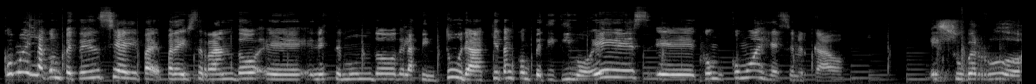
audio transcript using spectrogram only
¿Cómo es la competencia, y para, ir cerrando, eh, en este mundo de las pinturas? ¿Qué tan competitivo es? Eh, ¿cómo, es ese mercado? Es súper rudo.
